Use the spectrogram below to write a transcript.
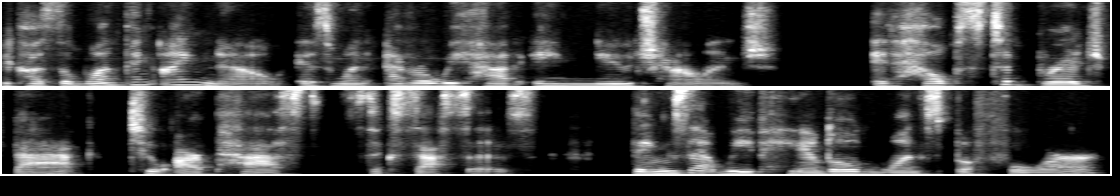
Because the one thing I know is whenever we have a new challenge, it helps to bridge back to our past successes, things that we've handled once before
